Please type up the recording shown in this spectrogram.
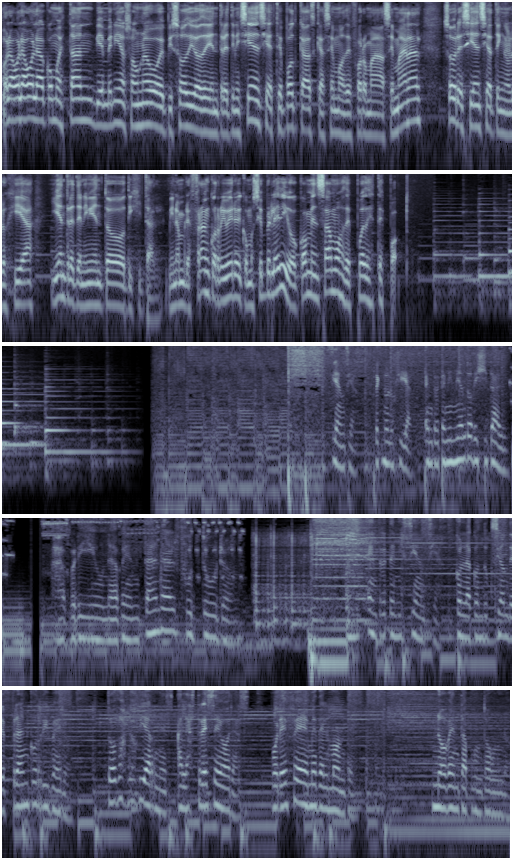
Hola, hola, hola, ¿cómo están? Bienvenidos a un nuevo episodio de Entreteniciencia, este podcast que hacemos de forma semanal sobre ciencia, tecnología y entretenimiento digital. Mi nombre es Franco Rivero y como siempre le digo, comenzamos después de este spot. Ciencia, tecnología, entretenimiento digital. Abrí una ventana al futuro. Entreteniciencia, con la conducción de Franco Rivero. Todos los viernes a las 13 horas, por FM del Monte. 90.1.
